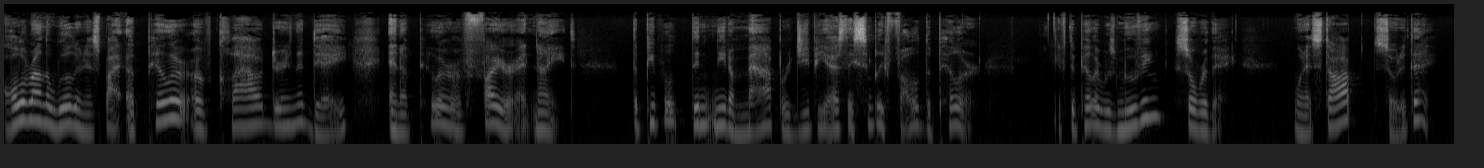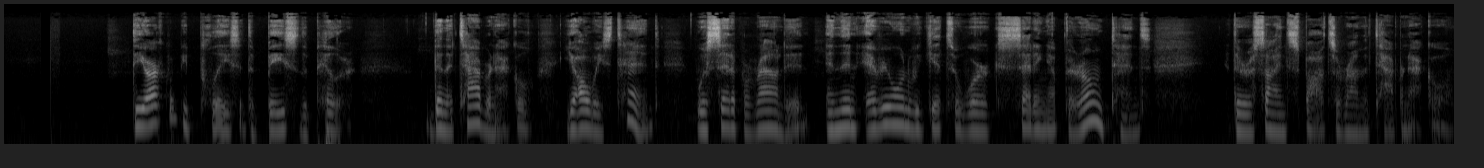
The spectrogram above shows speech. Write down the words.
all around the wilderness by a pillar of cloud during the day and a pillar of fire at night. The people didn't need a map or GPS, they simply followed the pillar. If the pillar was moving, so were they. When it stopped, so did they. The ark would be placed at the base of the pillar. Then the tabernacle, Yahweh's tent, was set up around it, and then everyone would get to work setting up their own tents, their assigned spots around the tabernacle.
